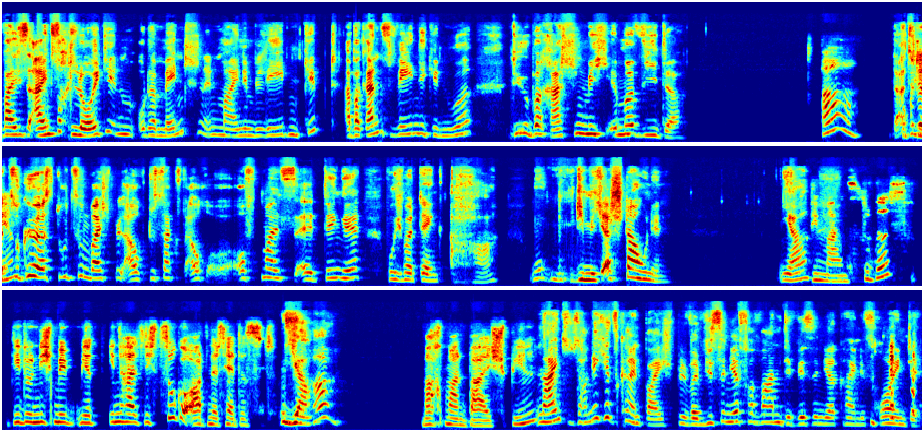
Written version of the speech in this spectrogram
weil es einfach Leute in, oder Menschen in meinem Leben gibt, aber ganz wenige nur, die überraschen mich immer wieder. Ah, Also Okay. dazu gehörst du zum Beispiel auch. Du sagst auch oftmals äh, Dinge, wo ich mir denke, aha, wo, die mich erstaunen. Ja, wie meinst du das? Die du nicht mit mir inhaltlich zugeordnet hättest. ja, Mach mal ein Beispiel. nein, so sage ich jetzt kein Beispiel, weil wir sind ja Verwandte, wir sind ja keine Freunde.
